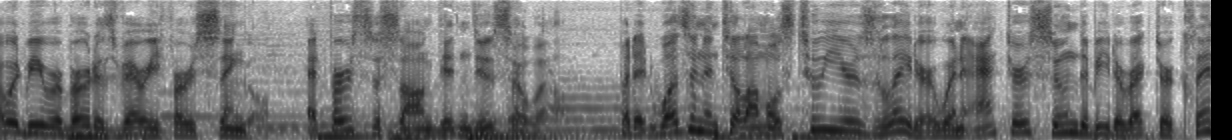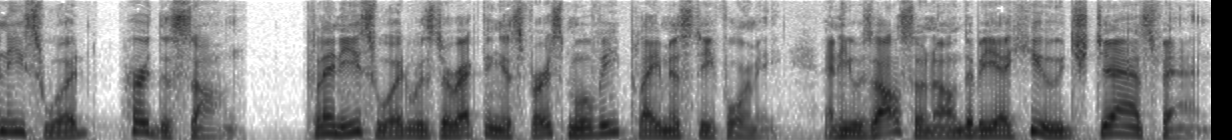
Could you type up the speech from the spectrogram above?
That would be Roberta's very first single. At first, the song didn't do so well, but it wasn't until almost two years later when actor, soon to be director Clint Eastwood heard the song. Clint Eastwood was directing his first movie, Play Misty for Me, and he was also known to be a huge jazz fan.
